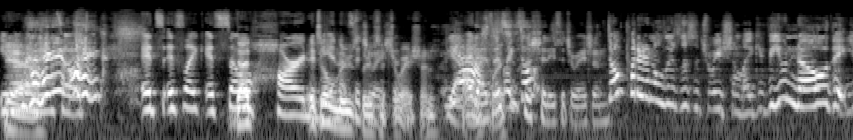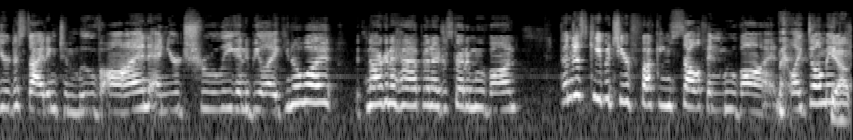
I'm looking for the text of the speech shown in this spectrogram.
You know what i mean? Right? So like it's it's like it's so That- hard to it's be a in that lose-lose situation, situation. Yeah, Yeah, it is. like, it's, it's a shitty situation. don't put it in a loser situation. Like if you know that you're deciding to move on and you're truly gonna be like you know what? It's not gonna happen. I just gotta move on then just keep it to your fucking self and move on. Like don't make Yep.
